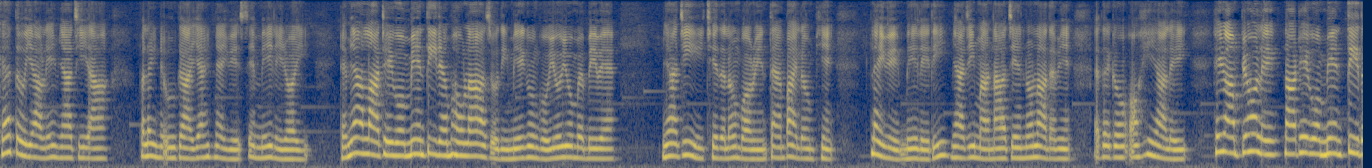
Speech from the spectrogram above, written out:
ကဲ့သို့ရောက်လင်းမြကြီးအားပလိနှစ်ဦးကရိုက်နှက်၍စစ်မေးလေတော့၏ဓမြလှထေကိုမင်းသိတယ်မဟုတ်လားဆိုသည်မေကွန်းကိုရိုးရိုးမပေးပဲမြကြီးခြေသလုံးပေါ်တွင်တန်ပိုက်လုံးဖြင့် လှည့်၍မေးလေသည်မြကြီးမှနာကျင်လွန်းလာသည်ဖြင့်အသက်ကုံအော်ဟစ်ရလေဟေကောင်ပြောလေလှထေကိုမင်းသိသ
